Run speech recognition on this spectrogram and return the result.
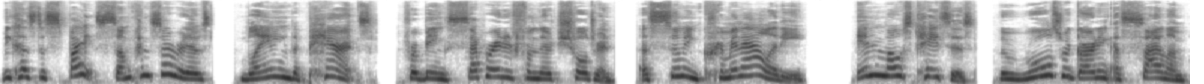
Because despite some conservatives blaming the parents for being separated from their children, assuming criminality, in most cases, the rules regarding asylum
